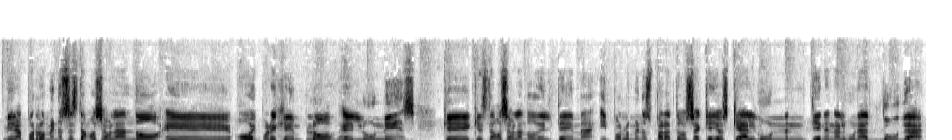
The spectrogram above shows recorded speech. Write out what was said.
Mira, por lo menos estamos hablando eh, hoy, por ejemplo, el lunes, que, estamos hablando del tema y por lo menos para todos aquellos que algún, tienen alguna duda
